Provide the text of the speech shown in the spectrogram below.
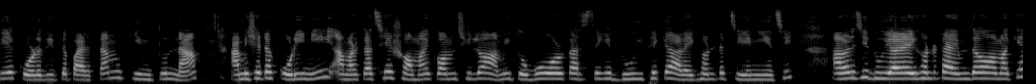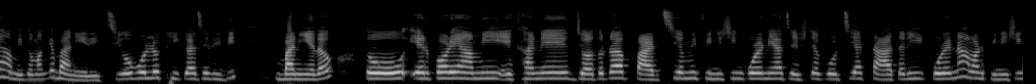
দিয়ে করে দিতে পারতাম। কিন্তু না, আমি সেটা করিনি। আমার কাছে সময় কম ছিল। আমি তবু ওর কাছ থেকে দুই থেকে ২.৫ ঘণ্টা চেয়ে নিয়েছি। আমি বলেছি, "২-২.৫ ঘণ্টা টাইম দাও আমাকে, আমি তোমাকে বানিয়ে দিচ্ছি।" ও বলল "ঠিক আছে দিদি, বানিয়ে দাও।" তো এরপরে আমি এখানে যতটা পারছি আমি ফিনিশিং করে নেওয়ার চেষ্টা করছি। আর তাড়াতাড়ি করে না আমার ফিনিশিং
